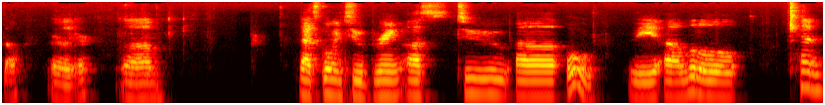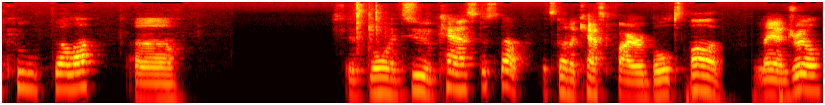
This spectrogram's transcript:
though earlier. Um, that's going to bring us to uh oh the uh, little Kenku fella. Um, is going to cast a spell. It's going to cast fire Firebolt on Landrill.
